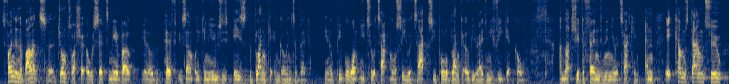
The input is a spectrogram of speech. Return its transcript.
it's finding the balance. Uh, John Toshack always said to me about, you know, the perfect example he can use is, is the blanket and going to bed. You know, people want you to attack more, so you attack, so you pull a blanket over your head and your feet get cold. And that's your defending and your attacking. And it comes down to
